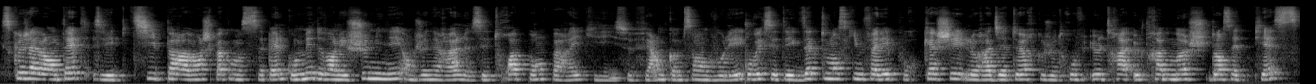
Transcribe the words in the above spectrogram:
Ce que j'avais en tête, c'est les petits paravents, je sais pas comment ça s'appelle, qu'on met devant les cheminées en général. C'est trois pans pareil qui se ferment comme ça en volet. Je trouvais que c'était exactement ce qu'il me fallait pour cacher le radiateur que je trouve ultra ultra moche dans cette pièce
